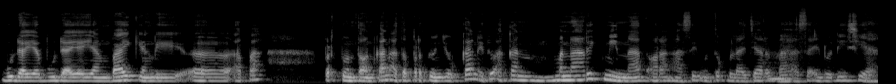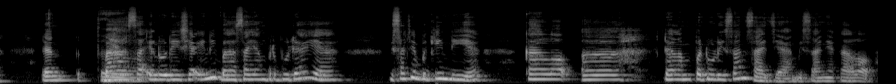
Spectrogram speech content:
budaya-budaya yang baik yang di eh, apa pertontonkan atau pertunjukan itu akan menarik minat orang asing untuk belajar bahasa Indonesia. Dan Betul. bahasa Indonesia ini bahasa yang berbudaya. Misalnya begini ya, kalau eh, dalam penulisan saja, misalnya kalau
